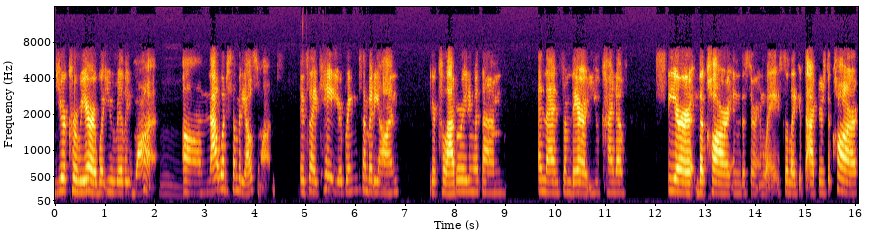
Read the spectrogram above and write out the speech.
your career what you really want, mm. um, not what somebody else wants. It's like, hey, you're bringing somebody on, you're collaborating with them, and then from there you kind of steer the car in the certain way. So like if the actor's the car,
